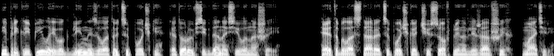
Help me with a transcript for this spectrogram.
и прикрепила его к длинной золотой цепочке, которую всегда носила на шее. Это была старая цепочка от часов, принадлежавших матери,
